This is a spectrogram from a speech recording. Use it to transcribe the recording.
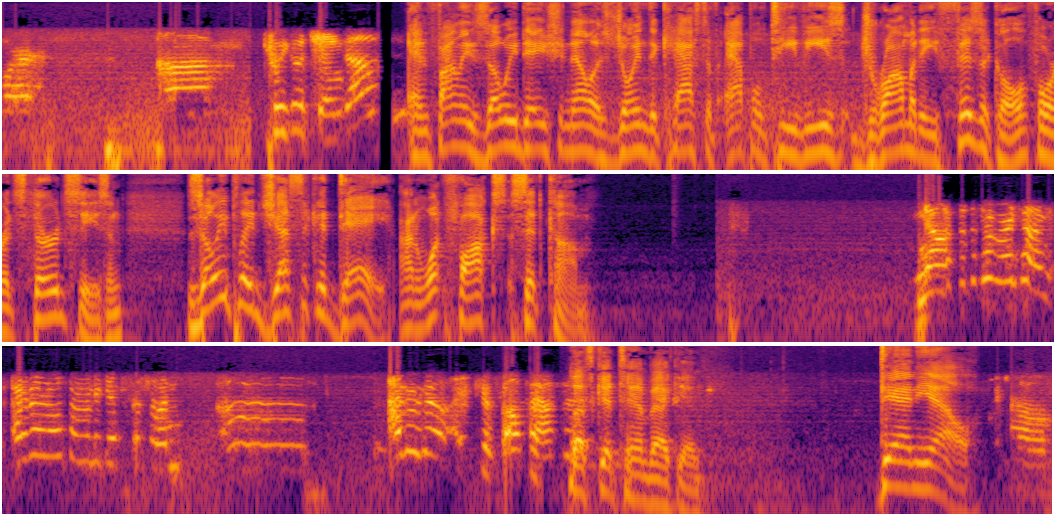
Or, um, can we go Django? And finally, Zooey Deschanel has joined the cast of Apple TV's dramedy Physical for its third season. Zooey played Jessica Day on what Fox sitcom? No, it's at the tip of my tongue. I don't know if I'm going to get this one. Uh, I don't know. I'll pass it. Let's get Tam back in. Danielle. Oh,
